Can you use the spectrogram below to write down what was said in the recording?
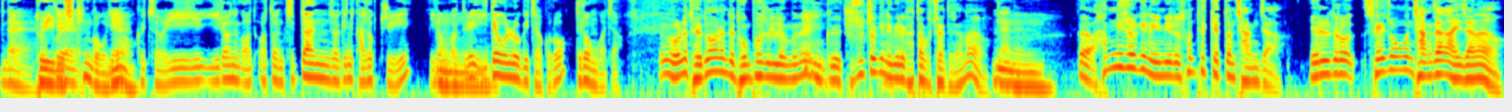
네. 도입을 이게- 시킨 거군요. 예, 그렇죠. 이 이런 어- 어떤 집단적인 가족주의 이런 음. 것들이 이데올로기적으로 들어온 거죠. 원래 대도하는데 돈 퍼주려면은 그 주술적인 의미를 갖다 붙여야 되잖아요. 네네. 음, 그러니까 합리적인 의미로 선택했던 장자. 예를 들어 세종은 장자가 아니잖아요.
